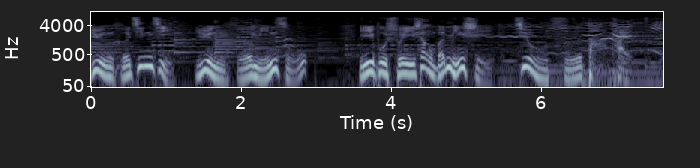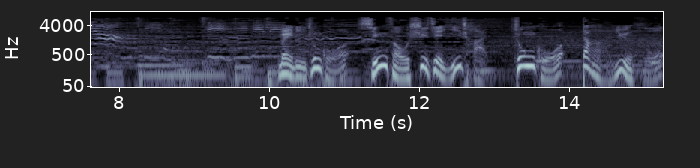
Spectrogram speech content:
运河经济、运河民俗，一部水上文明史就此打开。魅力中国，行走世界遗产——中国大运河。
